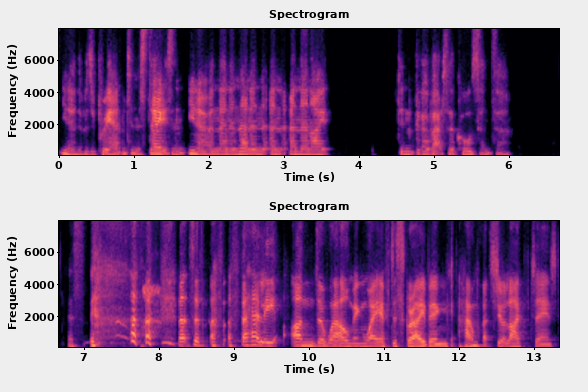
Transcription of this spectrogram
you know there was a preempt in the states and you know and then and then and and, and then i didn't go back to the call center that's a, a, fairly underwhelming way of describing how much your life changed.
